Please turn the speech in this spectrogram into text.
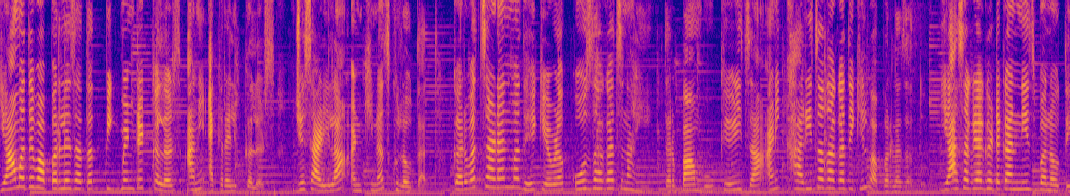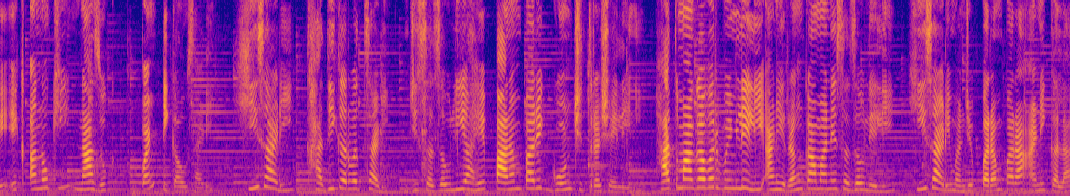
यामध्ये वापरले जातात पिगमेंटेड कलर्स आणि ॲक्रेलिक कलर्स जे साडीला आणखीनच खुलवतात. करवत साड्यांमध्ये केवळ कोस धागाच नाही तर बांबू केळीचा आणि खारीचा धागा देखील वापरला जातो. या सगळ्या घटकांनीच बनवते एक अनोखी नाजूक पण टिकाऊ साडी. ही साडी खादी करवत साडी जी सजवली आहे पारंपरिक गोंड चित्रशैलीने. हातमागावर विणलेली आणि रंगकामाने सजवलेली ही साडी म्हणजे परंपरा आणि कला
